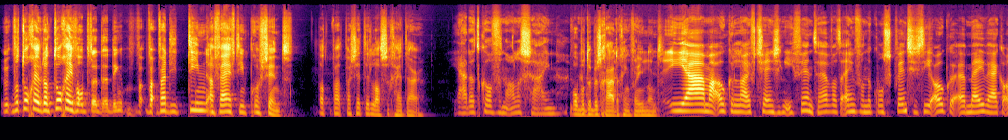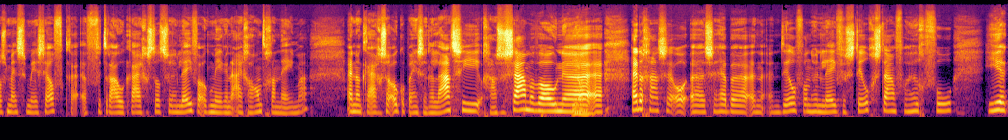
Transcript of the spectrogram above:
Ik wil toch even, dan toch even op dat ding, wa- waar, die 10 à 15 procent, wat, wat, waar zit de lastigheid daar? Ja, dat kan van alles zijn. Bijvoorbeeld de beschadiging van iemand. Ja, maar ook een life-changing event. Hè? Wat een van de consequenties die ook eh, meewerken als mensen meer zelfvertrouwen krijgen, is dat ze hun leven ook meer in eigen hand gaan nemen. En dan krijgen ze ook opeens een relatie, gaan ze samenwonen. Ja. eh, hè, dan gaan ze, eh, ze hebben een, een deel van hun leven stilgestaan voor hun gevoel. Hier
